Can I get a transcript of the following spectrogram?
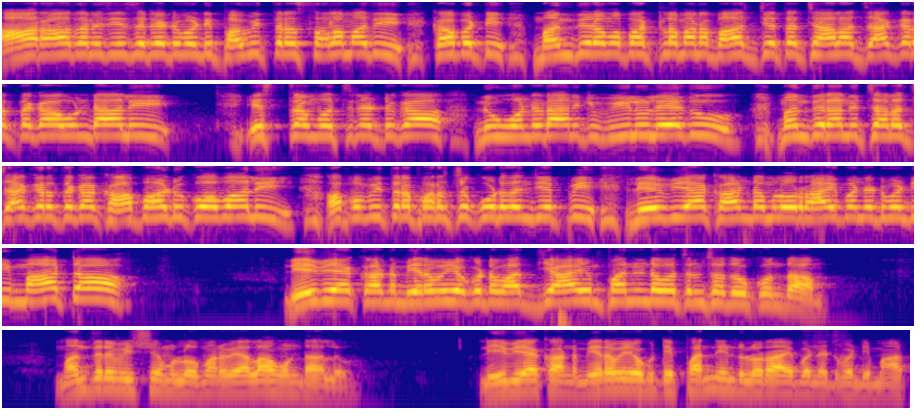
ఆరాధన చేసేటటువంటి పవిత్ర స్థలం అది. కాబట్టి మందిరము పట్ల మన బాధ్యత చాలా జాగ్రత్తగా ఉండాలి. ఇష్టం వచ్చినట్టుగా నువ్వు ఉండడానికి వీలు లేదు. మందిరాన్ని చాలా జాగ్రత్తగా కాపాడుకోవాలి. అపవిత్రపరచకూడదని చెప్పి లేవియా కాండంలో రాయబడినటువంటి మాట. లేవియా కాండం ఇరవై ఒకటవ అధ్యాయం పన్నెండవ వచనం చదువుకుందాం. మందిర విషయంలో మనం ఎలా ఉండాలో. లేవియా కాండం ఇరవై ఒకటి పన్నెండులో రాయబడినటువంటి మాట.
